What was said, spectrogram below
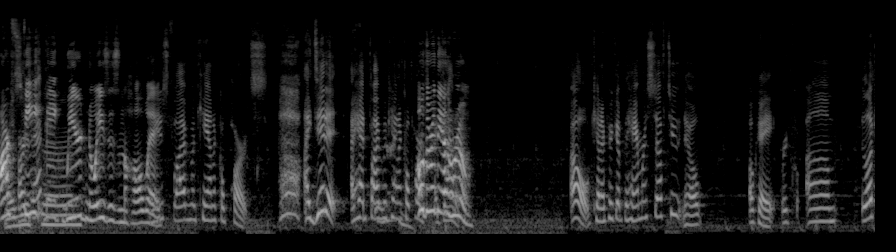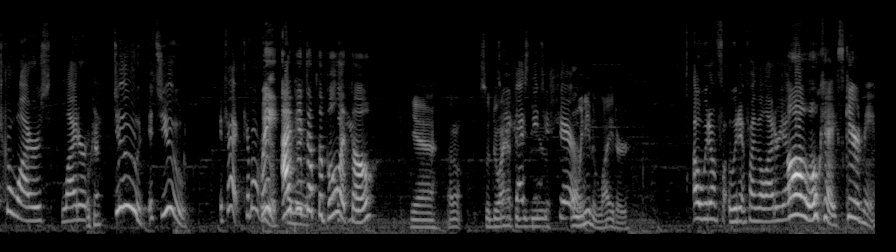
Our Was feet it, make um, weird noises in the hallway. Use five mechanical parts. I did it! I had five mechanical parts. Oh, they're in I the other got it. room. Oh, can I pick up the hammer and stuff too? No. Okay. requ- um, electrical wires, lighter. Okay. Dude, it's you. Effect, come over. Wait, here. I Oh, picked up the bullet though. Yeah, I don't. So do So I you have guys to give need you? to share. Oh, we need a lighter. Oh, we don't. f- We didn't find the lighter yet. Oh, okay. Scared me.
